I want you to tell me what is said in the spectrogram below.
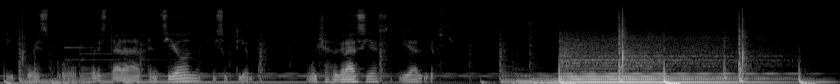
y pues por prestar atención y su tiempo. Muchas gracias y adiós.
